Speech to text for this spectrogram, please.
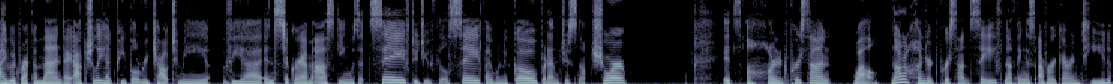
I would recommend. I actually had people reach out to me via Instagram asking, Was it safe? Did you feel safe? I want to go, but I'm just not sure. It's 100%, well, not 100% safe. Nothing is ever guaranteed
